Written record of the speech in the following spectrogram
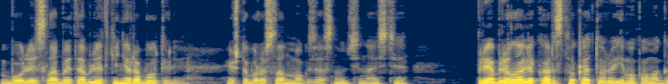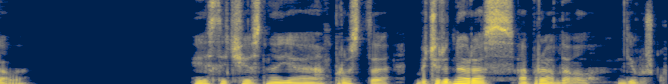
Более слабые таблетки не работали, и чтобы Руслан мог заснуть, Настя приобрела лекарство, которое ему помогало. Если честно, я просто в очередной раз оправдывал девушку.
